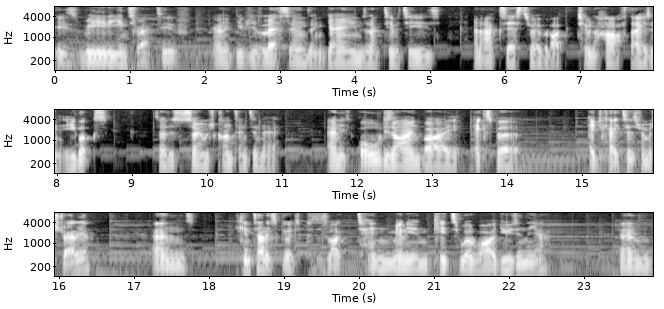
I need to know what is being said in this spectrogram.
is really interactive and it gives you lessons and games and activities and access to over like two and a half thousand ebooks. So, there's so much content in there and it's all designed by expert educators from Australia. And you can tell it's good because there's like 10 million kids worldwide using the app. Um,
